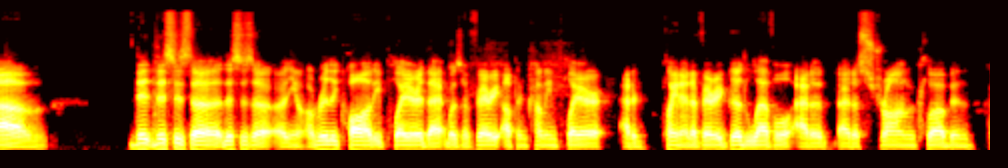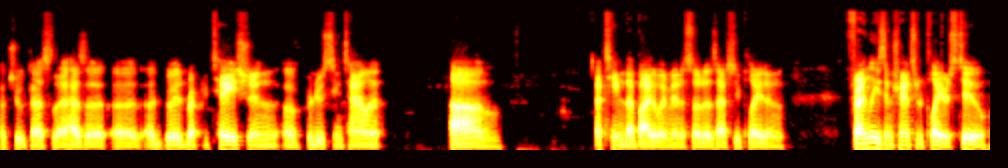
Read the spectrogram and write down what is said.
um, th- this is a this is a, a, you know a really quality player that was a very up and coming player at a playing at a very good level at a at a strong club in Pachuca, so that has a, a, a good reputation of producing talent. Um, a team that, by the way, Minnesota has actually played in friendlies and transferred players too.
